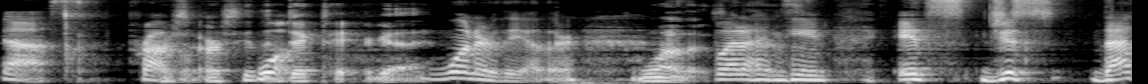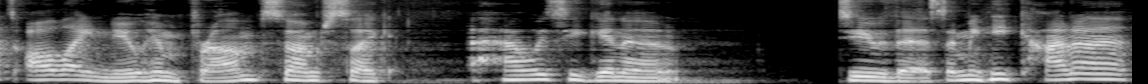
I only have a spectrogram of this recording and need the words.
yes, probably, or is he the one, dictator guy? one or the other. One of those. But I mean, it's just that's all I knew him from. So I'm just like, how is he gonna do this? I mean, he kind of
